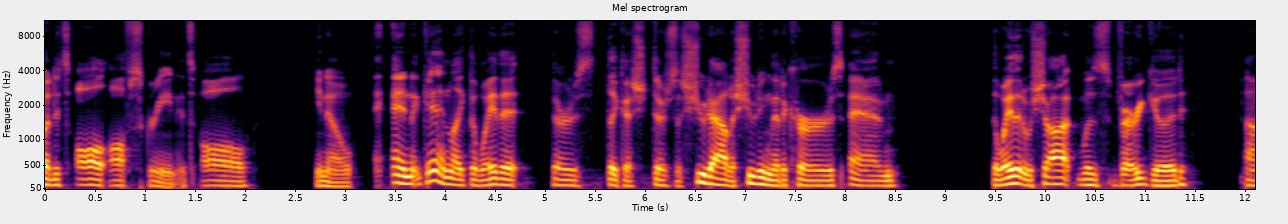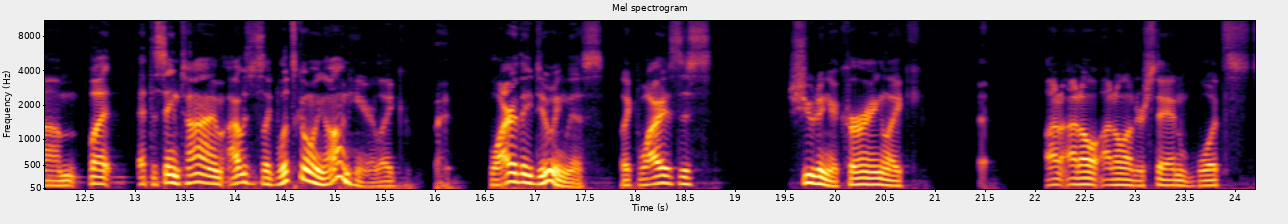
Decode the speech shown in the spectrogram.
but it's all off screen. It's all, you know, and again, like the way that there's like a there's a shootout, a shooting that occurs, and the way that it was shot was very good. Um, but at the same time, I was just like, what's going on here? Like, why are they doing this? Like, why is this shooting occurring? Like, I, I don't I don't understand what's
